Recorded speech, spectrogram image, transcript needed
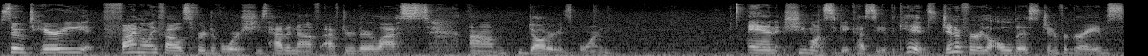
So Terry finally files for divorce. She's had enough after their last um, daughter is born. And she wants to get custody of the kids. Jennifer, the oldest, Jennifer Graves,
